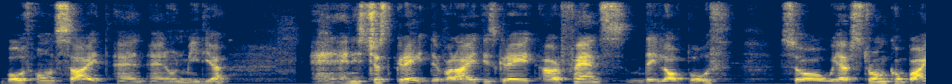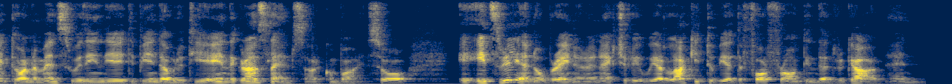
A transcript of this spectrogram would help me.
both on site and, and on media. And, and it's just great. The variety is great. Our fans they love both so we have strong combined tournaments within the ATP and WTA, and the Grand Slams are combined. So it's really a no-brainer, and actually we are lucky to be at the forefront in that regard. And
